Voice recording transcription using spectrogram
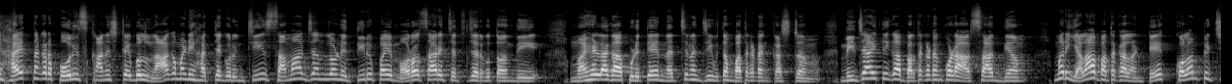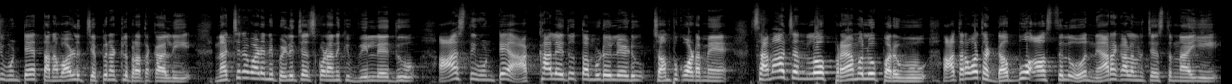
హయత్ నగర్ పోలీస్ కానిస్టేబుల్ నాగమణి హత్య గురించి సమాజంలోని తీరుపై మరోసారి చర్చ జరుగుతోంది. మహిళగా పుడితే నచ్చిన జీవితం బతకడం కష్టం. నిజాయితీగా బ్రతకడం కూడా అసాధ్యం. మరి ఎలా బతకాలంటే కులం పిచ్చి ఉంటే తన వాళ్ళు చెప్పినట్లు బ్రతకాలి. నచ్చిన వాడిని పెళ్ళి చేసుకోవడానికి వీల్లేదు. ఆస్తి ఉంటే అక్క లేదు తమ్ముడు లేడు చంపుకోవడమే. సమాజంలో ప్రేమలు పరువు. ఆ తర్వాత డబ్బు ఆస్తులు నేరగాళ్ళను చేస్తున్నాయి.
